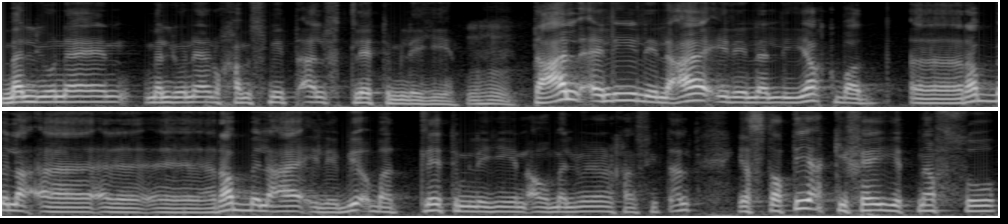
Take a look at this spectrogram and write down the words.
مليونين مليونين وخمسمائة ألف ثلاثة ملايين تعال قليل العائلة للي يقبض آه، رب آه، آه، رب العائلة بيقبض 3 ملايين أو مليونين وخمسمائة ألف يستطيع كفاية نفسه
